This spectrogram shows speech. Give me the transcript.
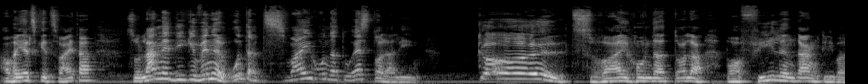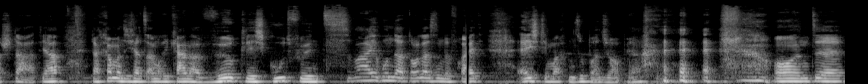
aber jetzt geht's weiter. Solange die Gewinne unter 200 US-Dollar liegen, Geil! 200 Dollar. Boah, vielen Dank, lieber Staat. Ja, da kann man sich als Amerikaner wirklich gut fühlen. 200 Dollar sind befreit. Echt, die macht einen super Job, ja. Und äh,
